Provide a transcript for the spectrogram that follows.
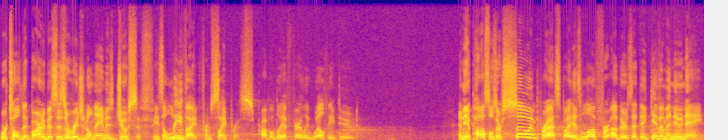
We're told that Barnabas' original name is Joseph. He's a Levite from Cyprus, probably a fairly wealthy dude. And the apostles are so impressed by his love for others that they give him a new name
